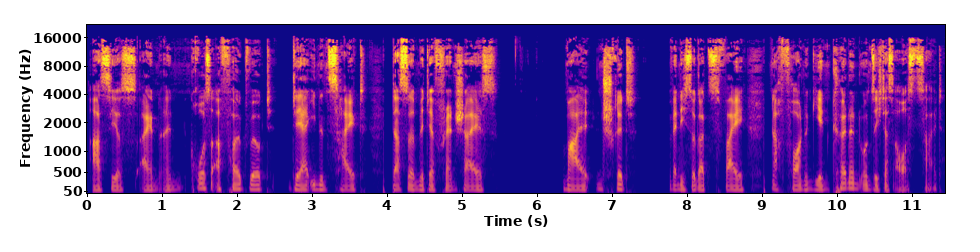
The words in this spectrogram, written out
Arceus ein, ein großer Erfolg wirkt, der ihnen zeigt, dass sie mit der Franchise mal einen Schritt, wenn nicht sogar zwei, nach vorne gehen können und sich das auszahlt.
